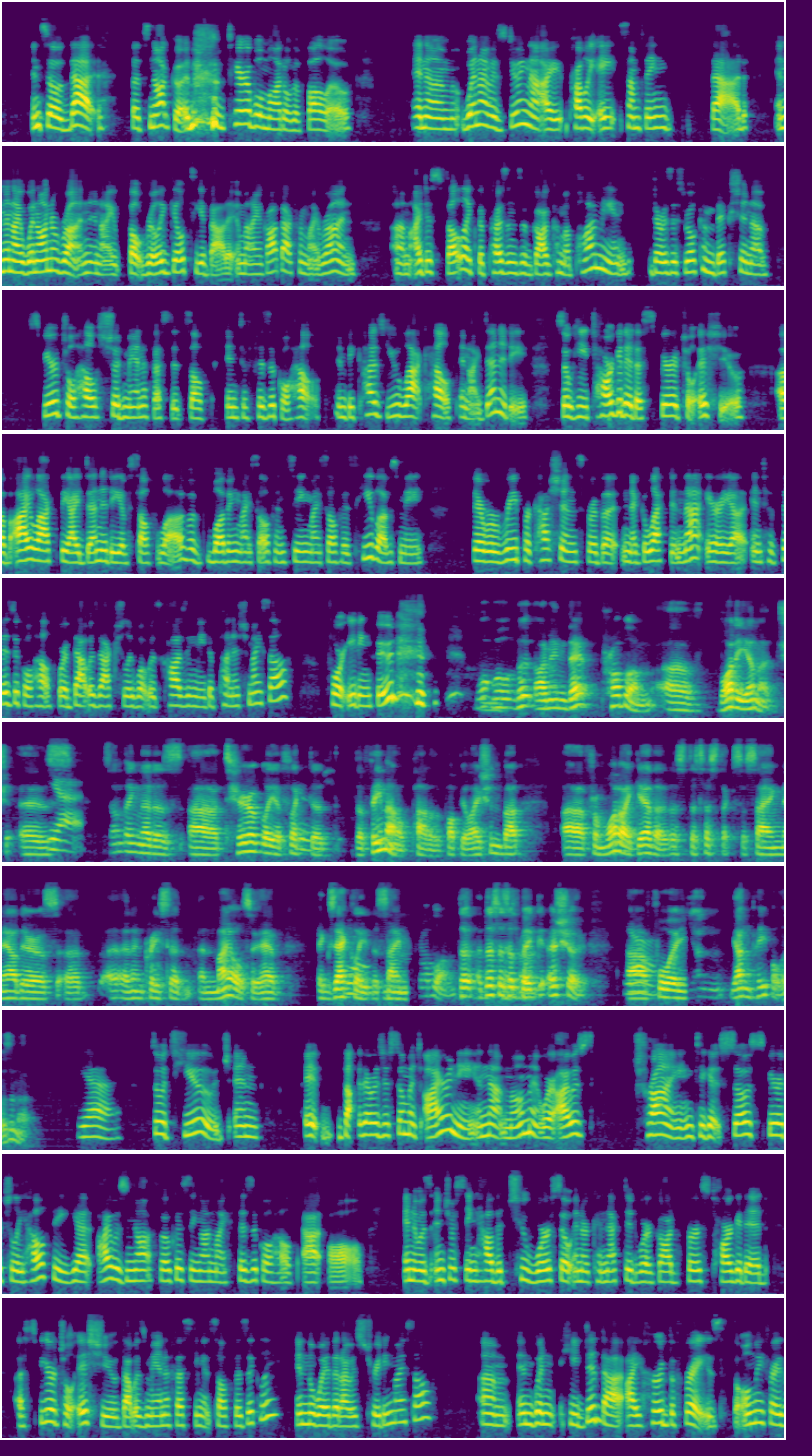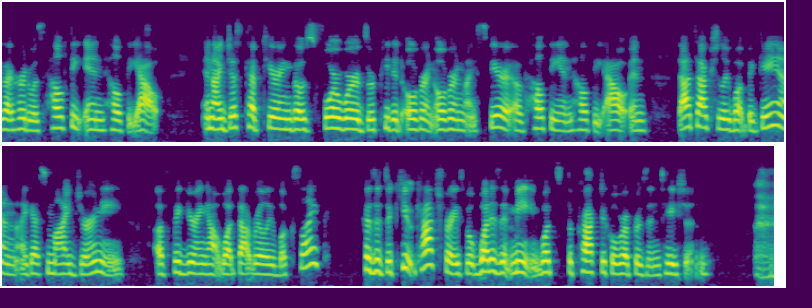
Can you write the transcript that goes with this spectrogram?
And so that that's not good. Terrible model to follow. And um, when I was doing that, I probably ate something bad. And then I went on a run and I felt really guilty about it. And when I got back from my run, um, I just felt like the presence of God come upon me. And there was this real conviction of spiritual health should manifest itself into physical health. And because you lack health and identity, so he targeted a spiritual issue of I lack the identity of self love, of loving myself and seeing myself as he loves me. There were repercussions for the neglect in that area into physical health, where that was actually what was causing me to punish myself for eating food. well, well the, I mean, that problem of body image is yeah. something that has uh, terribly afflicted the female part of the population, but uh, from what I gather, the statistics are saying now there is a, an increase in, in, males who have exactly yeah. the same mm. problem. The, this is That's a big right. issue uh, yeah. uh, for young young people, isn't it? Yeah. So it's huge, and it th- there was just so much irony in that moment where I was trying to get so spiritually healthy, yet I was not focusing on my physical health at all. And it was interesting how the two were so interconnected, where God first targeted a spiritual issue that was manifesting itself physically in the way that I was treating myself. Um, and when he did that, I heard the phrase, the only phrase I heard was healthy in, healthy out. And I just kept hearing those four words repeated over and over in my spirit of healthy in, healthy out. And that's actually what began, I guess, my journey of figuring out what that really looks like because it's a cute catchphrase, but what does it mean? What's the practical representation?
